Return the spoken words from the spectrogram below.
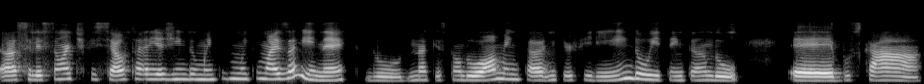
a seleção artificial estaria agindo muito, muito mais aí, né? Do, na questão do homem tá interferindo e tentando é, buscar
